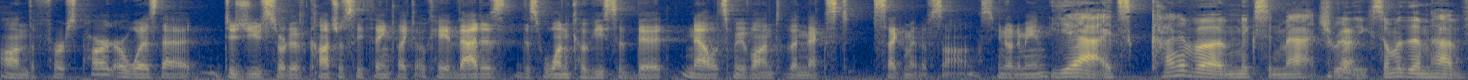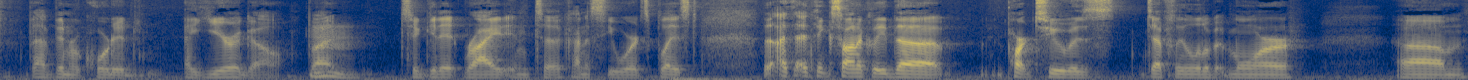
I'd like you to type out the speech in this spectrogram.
on the first part, or was that did you sort of consciously think like okay that is this one cohesive bit now let's move on to the next segment of songs? You know what I mean? Yeah, it's kind of a mix and match, really. Okay. Some of them have have been recorded a year ago, but to get it right and to kind of see where it's placed, I, th- I think sonically the part two is definitely a little bit more. Um,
